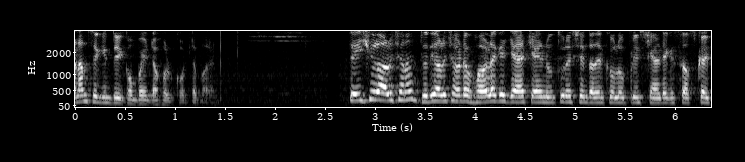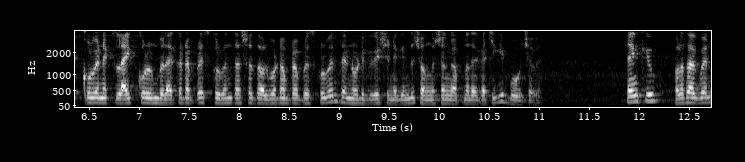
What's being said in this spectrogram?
আরামসে কিন্তু এই কোম্পানিটা হোল্ড করতে পারেন। তো এই ছিল আলোচনা। যদি আলোচনাটা ভালো লাগে, যারা চ্যানেল নতুন এসেছেন, তাদেরকে হলো প্লিজ চ্যানেলটাকে সাবস্ক্রাইব করবেন, একটা লাইক করুন বেল আইকনটা প্রেস করবেন, তার সাথে অল বাটনটা প্রেস করবেন তার নোটিফিকেশনটা কিন্তু সঙ্গে সঙ্গে আপনাদের কাছে গিয়ে পৌঁছাবে। থ্যাংক ইউ ভালো থাকবেন।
